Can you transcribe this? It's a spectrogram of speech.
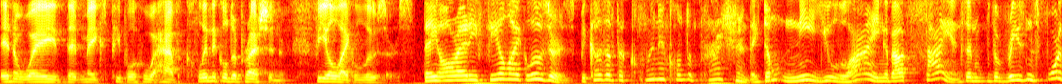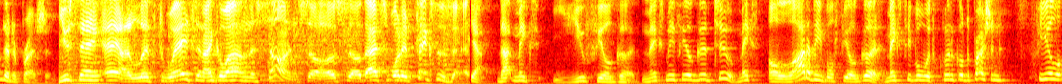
in a way that makes people who have clinical depression feel like losers. They already feel like losers because of the clinical depression. They don't need you lying about science and the reasons for the depression. You saying, hey, I lift weights and I go out in the sun, so, so that's what it fixes it. Yeah, that makes you feel good. Makes me feel good too. Makes a lot of people feel good. It makes people with clinical depression feel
